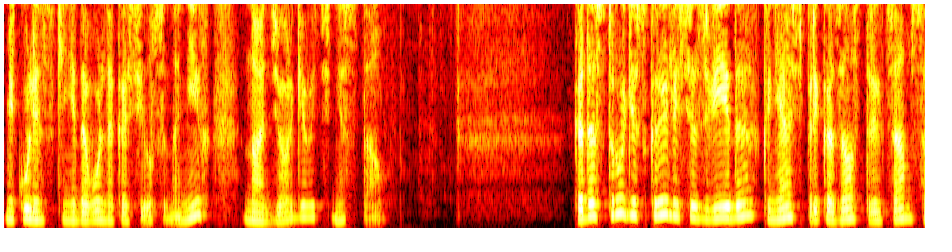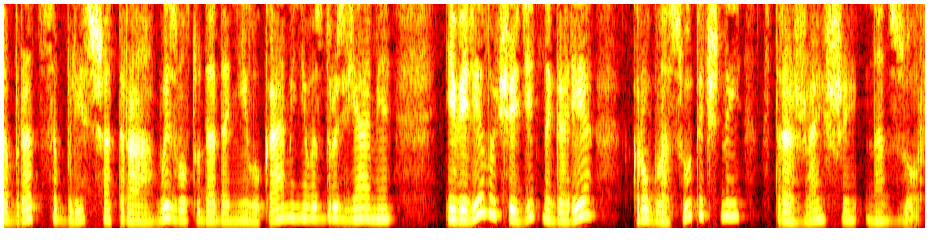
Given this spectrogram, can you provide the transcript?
Микулинский недовольно косился на них, но отдергивать не стал. Когда струги скрылись из вида, князь приказал стрельцам собраться близ шатра, вызвал туда Данилу Каменева с друзьями и велел учредить на горе круглосуточный строжайший надзор.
